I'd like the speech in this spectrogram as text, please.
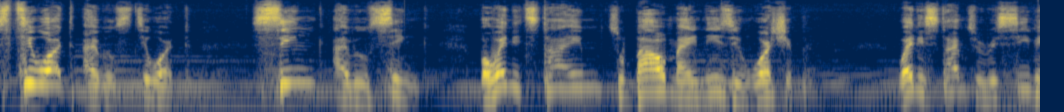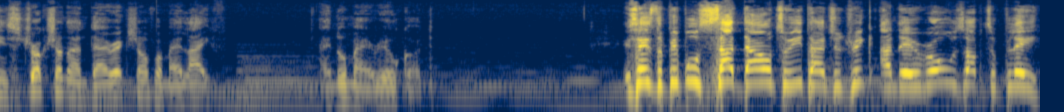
Steward? I will steward. Sing? I will sing. But when it's time to bow my knees in worship, when it's time to receive instruction and direction for my life, I know my real God. It says the people sat down to eat and to drink, and they rose up to play.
